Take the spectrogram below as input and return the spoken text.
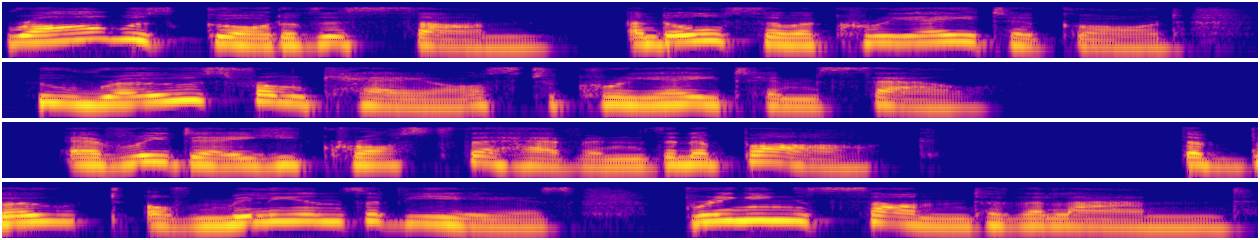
Ra was god of the sun and also a creator god who rose from chaos to create himself. Every day he crossed the heavens in a bark, the boat of millions of years, bringing sun to the land.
